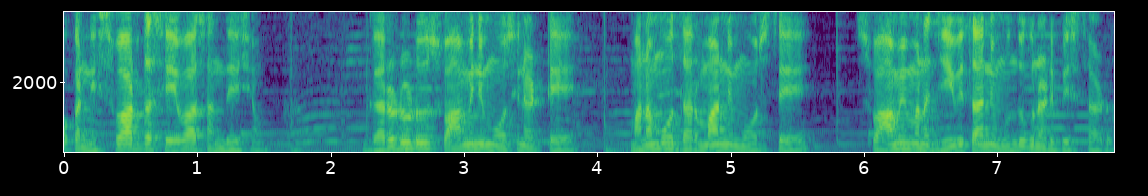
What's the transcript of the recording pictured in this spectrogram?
ఒక నిస్వార్థ సేవా సందేశం. గరుడు స్వామిని మోసినట్టే మనము ధర్మాన్ని మోస్తే స్వామి మన జీవితాన్ని ముందుకు నడిపిస్తాడు.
